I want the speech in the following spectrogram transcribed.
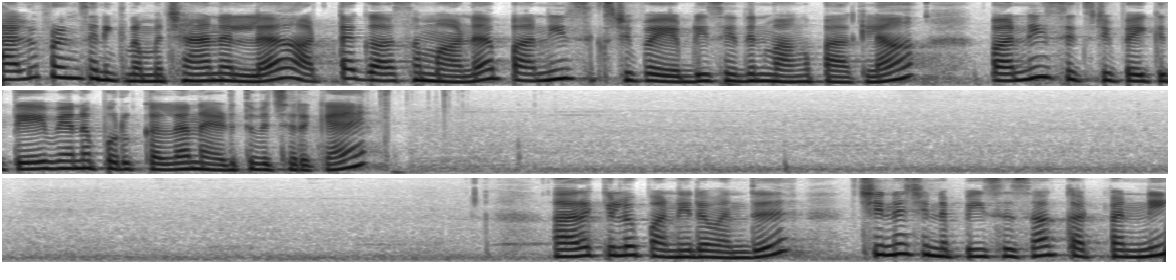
ஹலோ ஃப்ரெண்ட்ஸ் இன்றைக்கி நம்ம சேனலில் அட்டகாசமான பன்னீர் சிக்ஸ்டி ஃபைவ் எப்படி செய்துன்னு வாங்க பார்க்கலாம். பன்னீர் சிக்ஸ்டி ஃபைவ்க்கு தேவையான பொருட்கள்லாம் நான் எடுத்து வச்சுருக்கேன். அரை கிலோ பன்னீரை வந்து சின்ன சின்ன பீசஸாக கட் பண்ணி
